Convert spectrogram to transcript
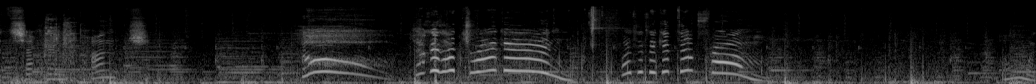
The chucking punch? Oh look at that dragon! Where did they get that from? Oh my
